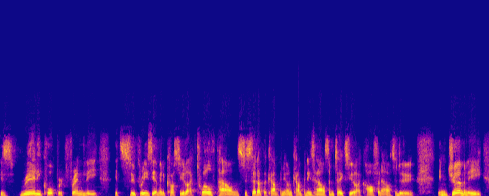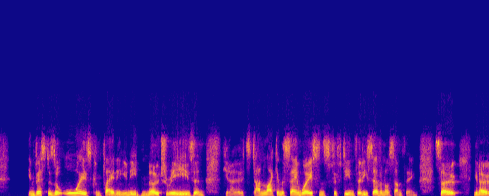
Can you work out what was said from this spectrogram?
is really corporate friendly. It's super easy. I mean, it costs you like 12 pounds to set up a company on Companies House and takes you like half an hour to do. In Germany, investors are always complaining you need notaries and you know it's done like in the same way since 1537 or something so you know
